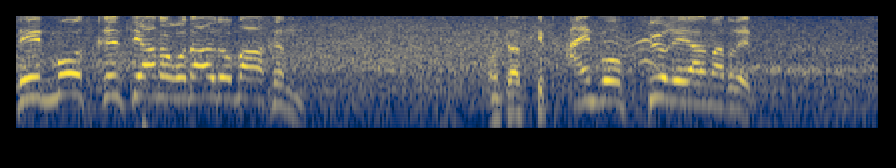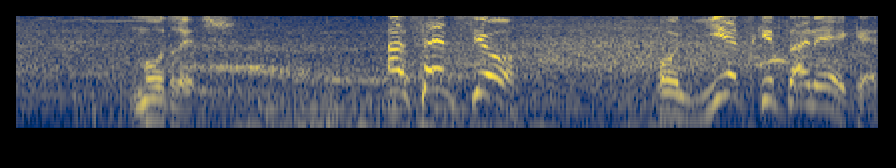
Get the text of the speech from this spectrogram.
Den muss Cristiano Ronaldo machen. Und das gibt Einwurf für Real Madrid. Modric. Asensio. Und jetzt gibt es eine Ecke.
